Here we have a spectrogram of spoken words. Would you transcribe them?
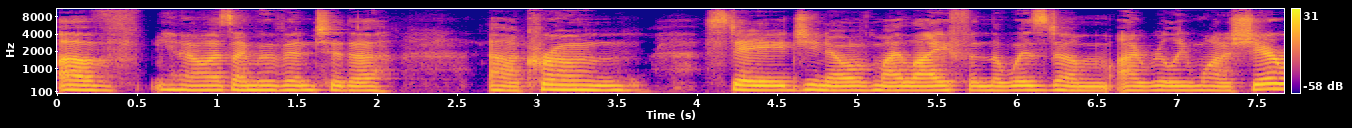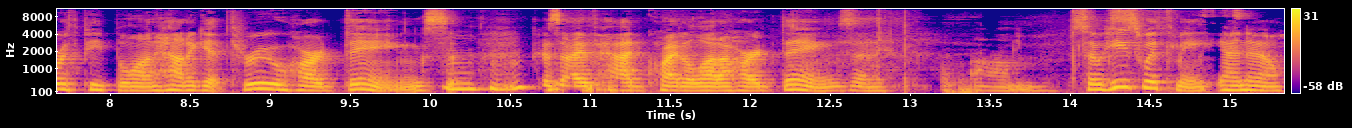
of, you know, as I move into the uh crone stage, you know, of my life and the wisdom I really want to share with people on how to get through hard things because mm-hmm. I've had quite a lot of hard things and Um, so he's with me. I know.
